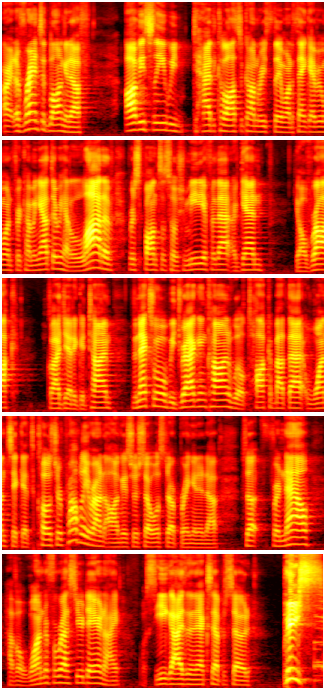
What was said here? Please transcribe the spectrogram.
All right, I've ranted long enough. Obviously, we had ColossalCon recently. I want to thank everyone for coming out there. We had a lot of response on social media for that. Again, y'all rock. Glad you had a good time. The next one will be Dragon Con. We'll talk about that once it gets closer, probably around August or so. We'll start bringing it up. So for now, have a wonderful rest of your day or night. We'll see you guys in the next episode. Peace!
